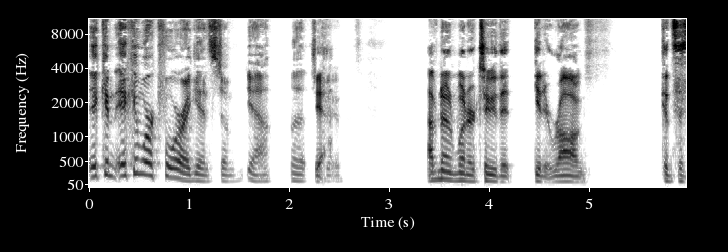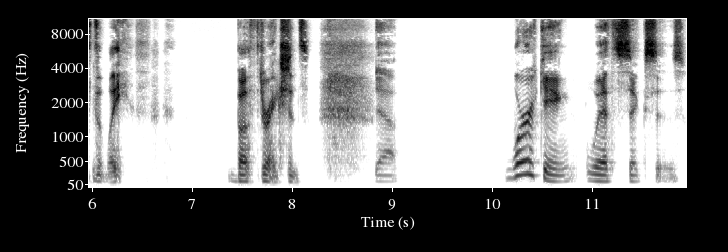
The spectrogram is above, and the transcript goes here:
it can it can work for or against them. Yeah. yeah. True. I've known one or two that get it wrong consistently. Both directions. Yeah. Working with sixes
